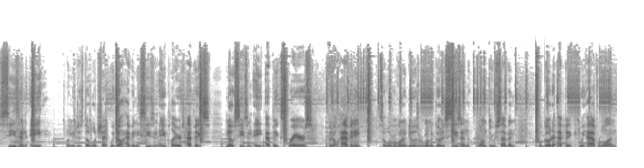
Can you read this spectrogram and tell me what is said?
Season 8. Let me just double check. We don't have any Season 8 players. Epics. No Season 8 Epics. Rares. We don't have any. So what we're going to do is we're going to go to Season 1 through 7. We'll go to Epic. We have one.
